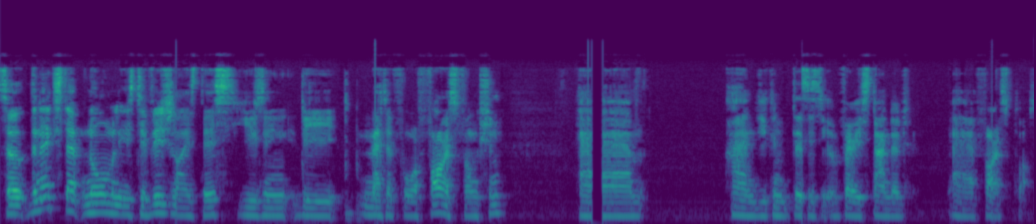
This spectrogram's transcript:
So the next step normally is to visualize this using the metafor forest function. Um, and you can, this is a very standard uh, forest plot.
